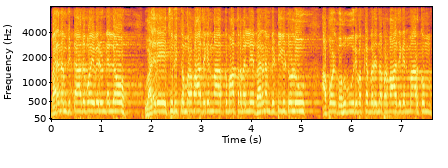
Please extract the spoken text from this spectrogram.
ഭരണം കിട്ടാതെ പോയവരുണ്ടല്ലോ. വളരെ ചുരുക്കം പ്രവാചകന്മാർക്ക് മാത്രമല്ലേ ഭരണം കിട്ടിയിട്ടുള്ളൂ. അപ്പോൾ ബഹുഭൂരിപക്ഷം വരുന്ന പ്രവാചകന്മാർക്കും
